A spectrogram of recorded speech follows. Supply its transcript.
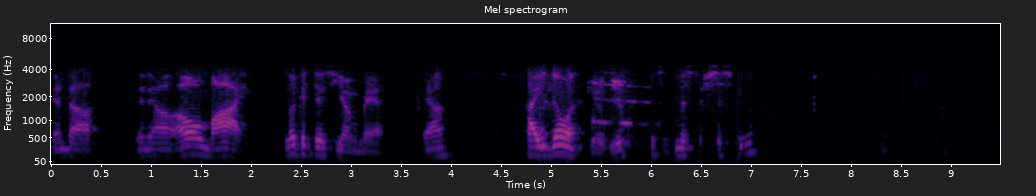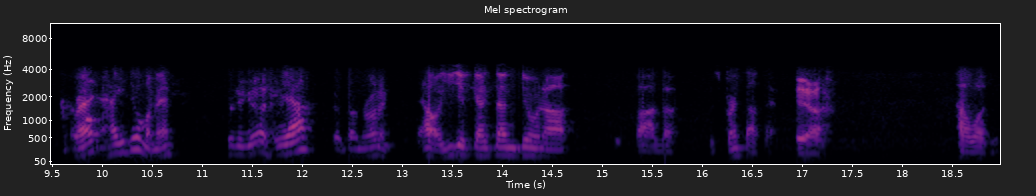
and uh, and uh, oh my, look at this young man. Yeah, how you doing? Good, you? This is Mr. Sister. Right? How you doing, my man? Pretty good. Yeah. Got done running. Oh, you just got done doing uh, uh the the sprints out there. Yeah. How was it?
